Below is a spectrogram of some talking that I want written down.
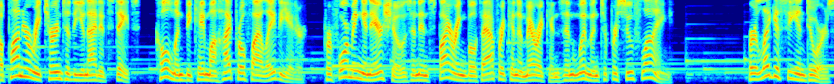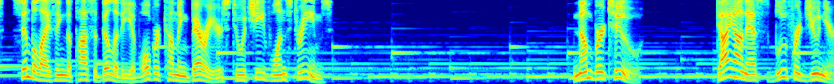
Upon her return to the United States, Coleman became a high profile aviator, performing in air shows and inspiring both African Americans and women to pursue flying. Her legacy endures, symbolizing the possibility of overcoming barriers to achieve one's dreams. Number 2. Guion S. Bluford Jr.,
